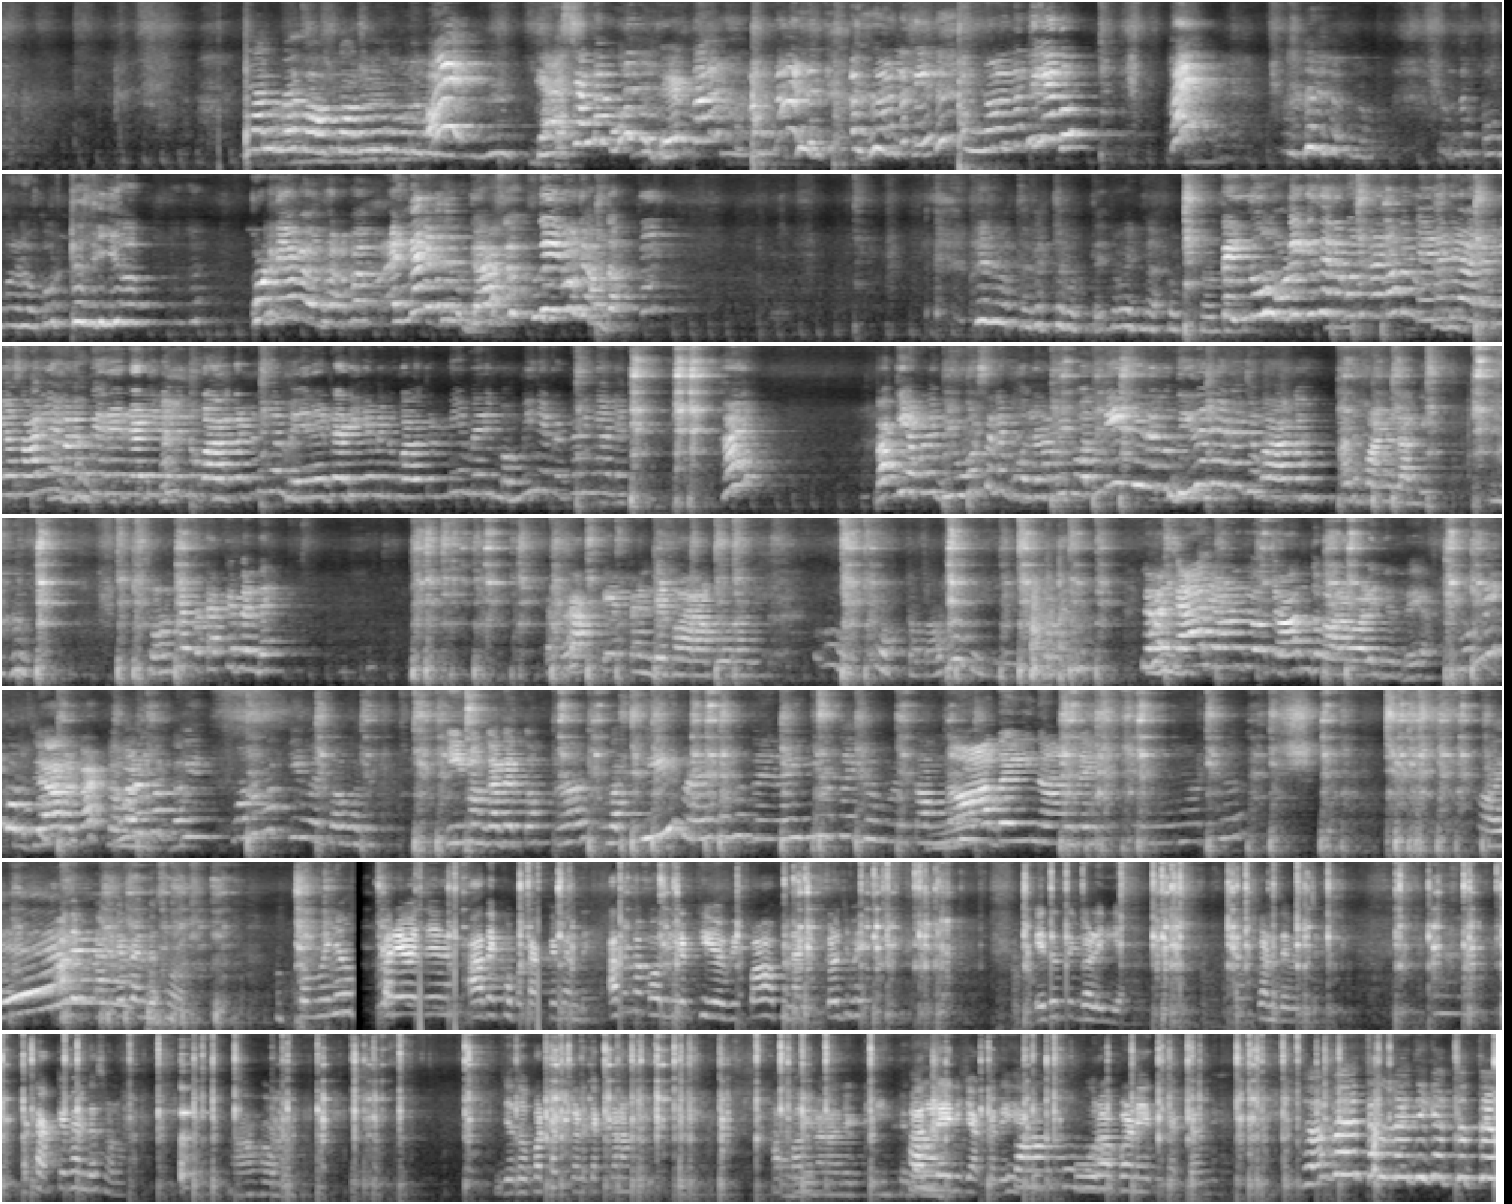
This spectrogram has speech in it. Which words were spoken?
ਚੱਲ ਮੈਂ ਬਾਤ ਕਰ ਰਹੀ ਹਾਂ ਓਏ! ਗੈਸ ਚੱਲਦਾ ਮੂੰਹ ਤੂੰ ਦੇਖਦਾ ਅੰਨਾ ਅੰਨਾ ਲੱਤੀ ਅੰਨਾ ਲੱਤੀ ਹੈ ਤੂੰ। ਹੈ? ਤੇ ਪੋਗਲ ਕੁੱਟ ਦਿਆ ਕੁੜੀਆਂ ਇੰਨਾ ਨਹੀਂ ਗੈਸ ਉੱਤੇ ਨੂੰ ਜਾਂਦਾ ਫਿਰ ਉੱਤੇ ਵਿੱਚ ਉੱਤੇ ਨੂੰ ਇੰਨਾ ਤੈਨੂੰ ਥੋੜੀ ਕਿਸੇ ਨੇ ਕੁਝ ਕਹਿਣਾ ਤੇ ਮੇਰੇ ਤੇ ਆ ਜਾਣੀਆਂ ਸਾਰੀਆਂ। ਮੈਂ ਤੇਰੇ ਡੈਡੀ ਨੇ ਮੈਨੂੰ ਗਾਲਾਂ ਕੱਢਣੀਆਂ ਮੇਰੇ ਡੈਡੀ ਨੇ ਮੈਨੂੰ ਗਾਲਾਂ ਕੱਢਣੀਆਂ ਮੇਰੀ ਮੰਮੀ ਨੇ ਹੈ ਬਾਕੀ ਆਪਣੇ ਵਿਊਅਰਸ ਨੇ ਬੋਲਣਾ ਵੀ ਤੂੰ ਨਹੀਂ ਸੀ ਤੈਨੂੰ ਦੀਦੇ ਨੇ ਹੈਗਾ ਜਵਾਬ ਅੱਜ ਬਣ ਲੱਗ ਗਈ। ਸੁਣ ਕੇ ਪਟਾਕੇ ਪੈਂਦੇ। ਪਟਾਕੇ ਪੈਂਦੇ 12 ਪੋਰਾਂ ਦੇ। ਉਹ ਕੁੱਟ ਤਾਂ ਰਹੀ ਲੈ ਮੈਂ ਚਾਹ ਲਿਆਉਣ ਤੇ ਉਹ ਚਾਹ ਨੂੰ ਦੁਬਾਰਾ ਵਾਲੀ ਦਿੰਦੇ ਆ। ਮੰਮੀ ਕੋ ਯਾਰ ਘੱਟ ਵਾਲੀ ਦਿੰਦਾ। ਮੱਕੀ ਮਨ ਮੱਕੀ ਮੈਂ ਤਾਂ ਕਰ ਕੀ ਮੰਗਾ ਤੇ? ਤੋਂ ਮੱਕੀ ਮੈਂ ਤੁਹਾਨੂੰ ਦੇ ਰਹੀ ਨਹੀਂ ਤੇ ਕੰਮ ਨਾ ਰੱਖੀ ਹੋਈ ਵੀ ਭਾਫ ਨਾ ਨਿਕਲ ਜਵੇ। ਇਹਦੇ ਉੱਤੇ ਗਲੀ ਆ ਢੱਕਣ ਦੇ ਵਿੱਚ। ਪਟਾਕੇ ਪੈਂਦੇ ਸੁਣੋ। ਜਦੋਂ ਆਪਾਂ ਢੱਕਣ ਚੱਕਣਾ ਆਪਾਂ ਹਾਲੇ ਨਹੀਂ ਚੱਕਦੇ ਹੈਗੇ ਪੂਰਾ ਬਣੇ ਤੇ ਚੱਕਾਂਗੇ। ਮੈਂ ਥੱਲੇ ਦੀ ਗੱਚ ਤੇ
